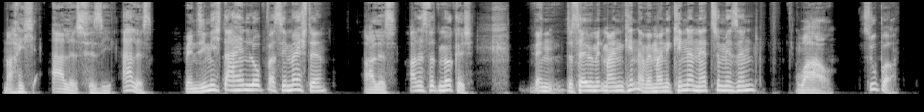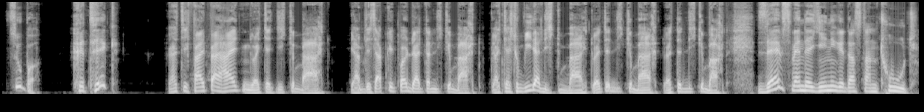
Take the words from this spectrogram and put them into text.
mache ich alles für sie. Alles. Wenn sie mich dahin lobt, was sie möchte, alles. Alles wird möglich. Wenn, dasselbe mit meinen Kindern. Wenn meine Kinder nett zu mir sind, wow. Super. Super. Kritik? Du hast dich falsch verhalten. Du hast das nicht gemacht. Wir haben das abgesprochen, du hast das nicht gemacht. Du hast das schon wieder nicht gemacht. Du hast das nicht gemacht. Du hast das nicht gemacht. Selbst wenn derjenige das dann tut,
